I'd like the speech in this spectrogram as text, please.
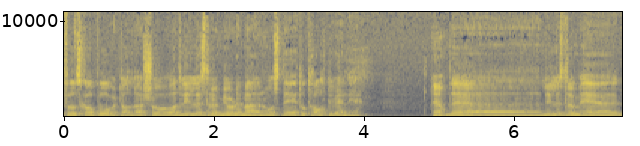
for å skape overtall der. Så at Lillestrøm gjør det mer enn oss, det er jeg totalt uenig i. Ja. er- Lillestrøm er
